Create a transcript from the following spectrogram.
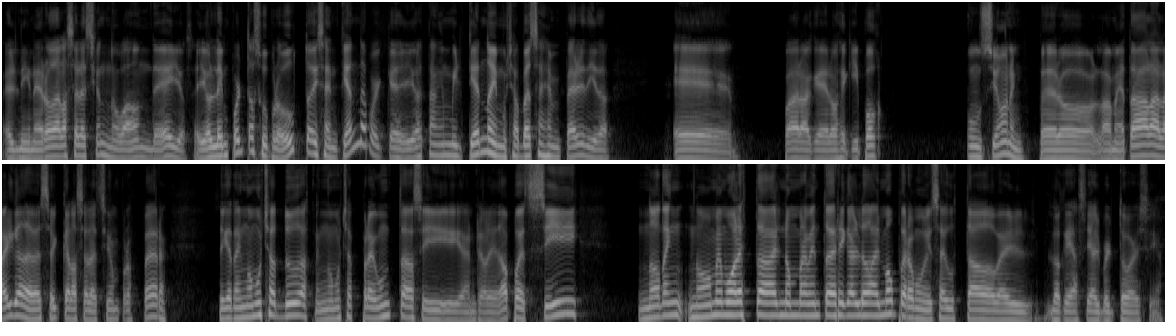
el dinero de la selección no va donde ellos. A ellos les importa su producto y se entiende porque ellos están invirtiendo y muchas veces en pérdida eh, para que los equipos funcionen. Pero la meta a la larga debe ser que la selección prospere. Así que tengo muchas dudas, tengo muchas preguntas y en realidad pues sí no, no me molesta el nombramiento de Ricardo Dalmau, pero me hubiese gustado ver lo que hacía Alberto García.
